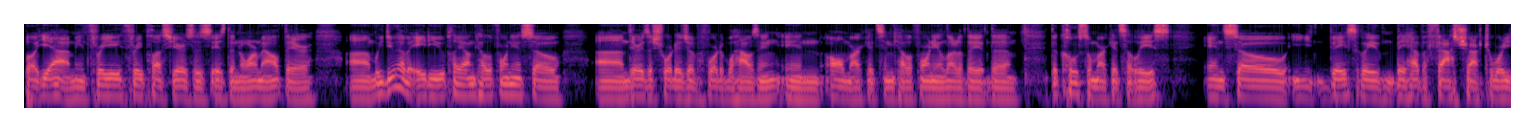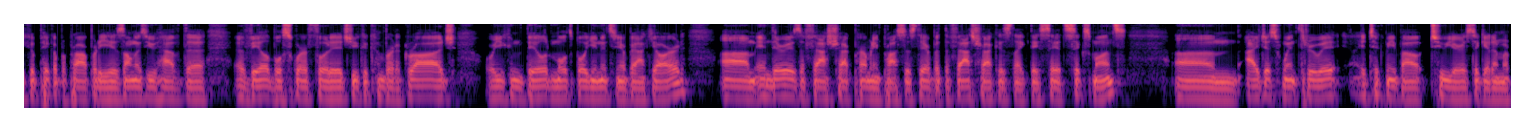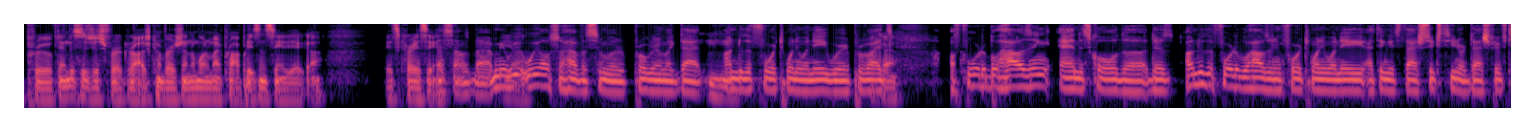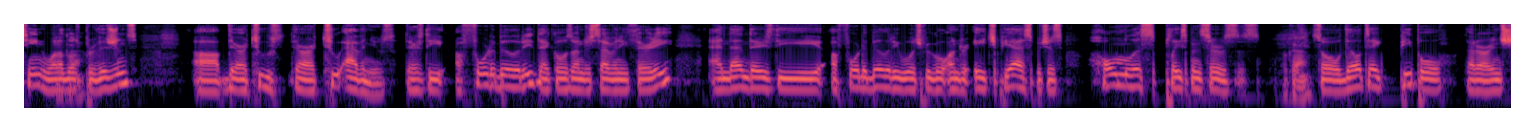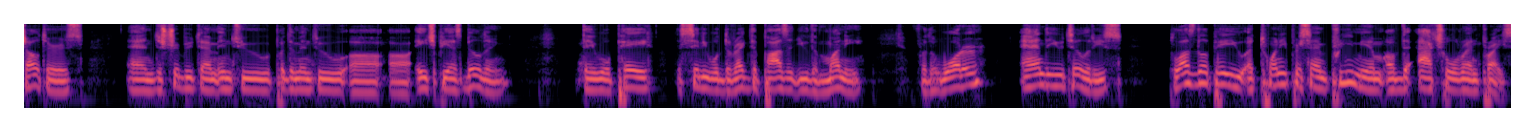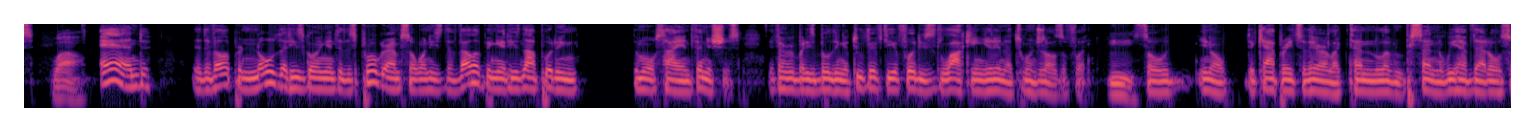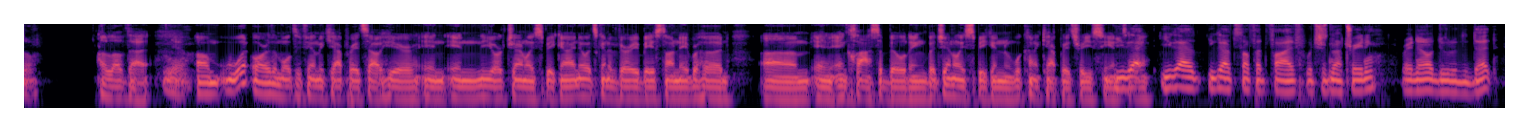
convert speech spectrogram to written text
But yeah, I mean, three three plus years is, is the norm out there. Um, we do have an ADU play on California, so um, there is a shortage of affordable housing in all markets in California, a lot of the the, the coastal markets at least. And so basically, they have a fast track to where you could pick up a property as long as you have the available square footage. You could convert a garage or you can build multiple units in your backyard. Um, and there is a fast track permitting process there, but the fast track is like they say it's six months. Um, I just went through it. It took me about two years to get them approved. And this is just for a garage conversion on one of my properties in San Diego. It's crazy. That sounds bad. I mean, yeah. we, we also have a similar program like that mm-hmm. under the 421A where it provides. Okay affordable housing, and it's called uh, there's under the affordable housing 421A. I think it's dash 16 or dash 15. One okay. of those provisions. Uh, there are two there are two avenues. There's the affordability that goes under 7030, and then there's the affordability which will go under HPS, which is homeless placement services. Okay. So they'll take people that are in shelters and distribute them into put them into uh, uh, HPS building. They will pay. The city will direct deposit you the money for the water and the utilities. Plus, they'll pay you a 20% premium of the actual rent price. Wow. And the developer knows that he's going into this program. So when he's developing it, he's not putting the most high end finishes. If everybody's building a 250 a foot, he's locking it in at $200 a foot. Mm. So, you know, the cap rates are there are like 10, 11%. We have that also. I love that. Yeah. Um, what are the multifamily cap rates out here in, in New York, generally speaking? I know it's going to vary based on neighborhood um, and, and, class of building, but generally speaking, what kind of cap rates are you seeing you today? Got, you got you got stuff at five, which is not trading right now due to the debt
